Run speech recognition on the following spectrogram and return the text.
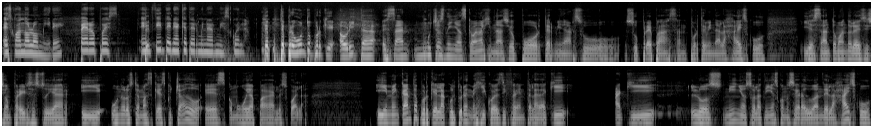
Es cuando lo miré. Pero pues, en Te- fin, tenía que terminar mi escuela. Te, te pregunto porque ahorita están muchas niñas que van al gimnasio por terminar su, su prepa, están por terminar la high school y están tomando la decisión para irse a estudiar. Y uno de los temas que he escuchado es cómo voy a pagar la escuela. Y me encanta porque la cultura en México es diferente a la de aquí. Aquí los niños o las niñas cuando se gradúan de la high school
